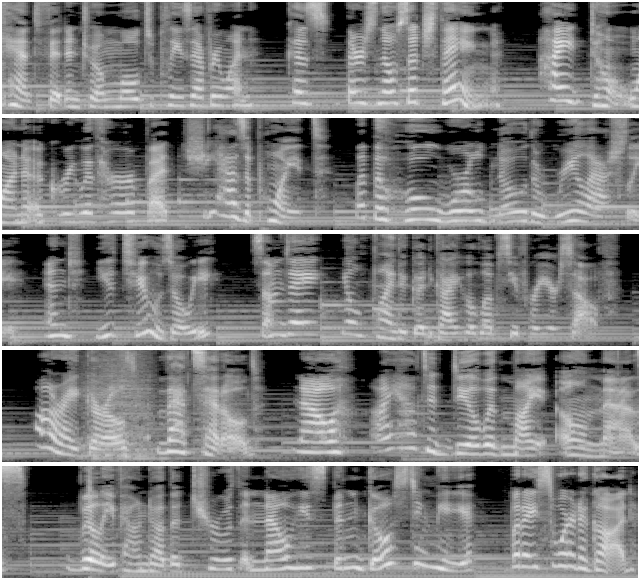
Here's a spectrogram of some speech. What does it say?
can't fit into a mold to please everyone, because there's no such thing. I don't want to agree with her, but she has a point. Let the whole world know the real Ashley. And you too, Zoe. Someday, you'll find a good guy who loves you for yourself. Alright, girls, that's settled. Now, I have to deal with my own mess. Billy found out the truth and now he's been ghosting me. But I swear to God,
